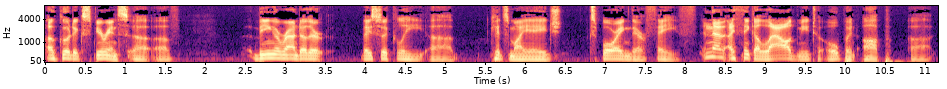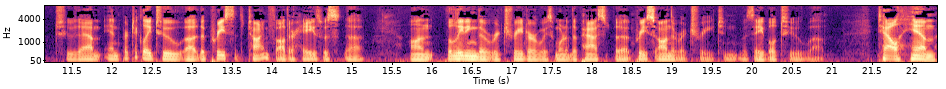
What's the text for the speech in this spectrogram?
a good experience uh, of being around other, basically, uh, kids my age exploring their faith. And that, I think, allowed me to open up uh, to them, and particularly to uh, the priest at the time. Father Hayes was uh, on the leading the retreat, or was one of the past priests on the retreat, and was able to tell him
